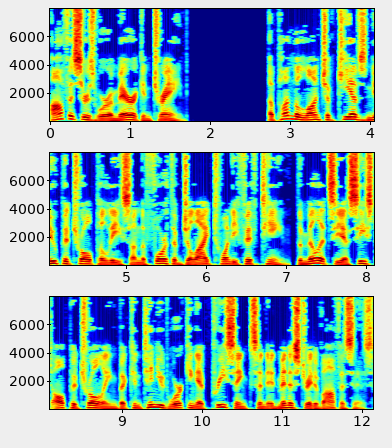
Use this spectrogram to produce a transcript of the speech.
Officers were American-trained. Upon the launch of Kiev's new patrol police on 4 July 2015, the militia ceased all patrolling but continued working at precincts and administrative offices.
